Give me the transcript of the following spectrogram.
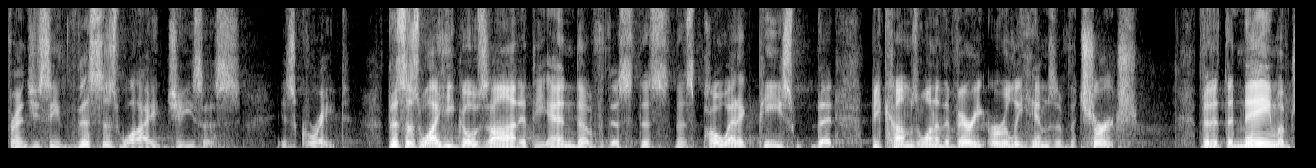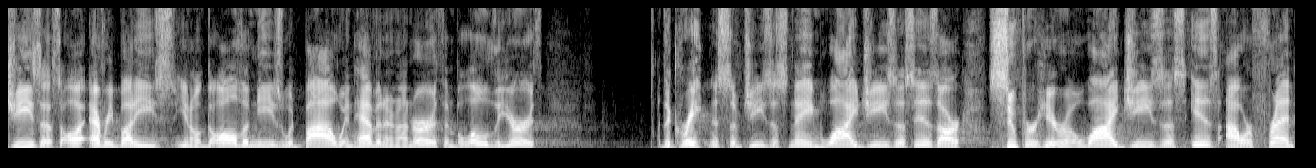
Friends, you see, this is why Jesus is great. This is why he goes on at the end of this, this, this poetic piece that becomes one of the very early hymns of the church. That at the name of Jesus, all, everybody's, you know, all the knees would bow in heaven and on earth and below the earth. The greatness of Jesus' name, why Jesus is our superhero, why Jesus is our friend.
